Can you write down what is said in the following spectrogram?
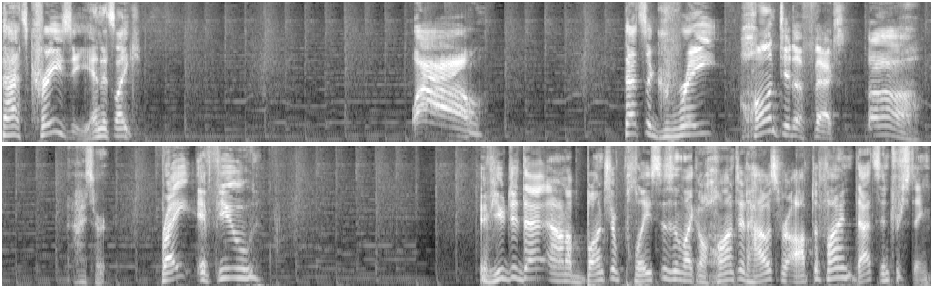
That's crazy. And it's like, wow. That's a great haunted effect. Oh, eyes hurt. Right? If you if you did that on a bunch of places in like a haunted house for Optifine, that's interesting.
